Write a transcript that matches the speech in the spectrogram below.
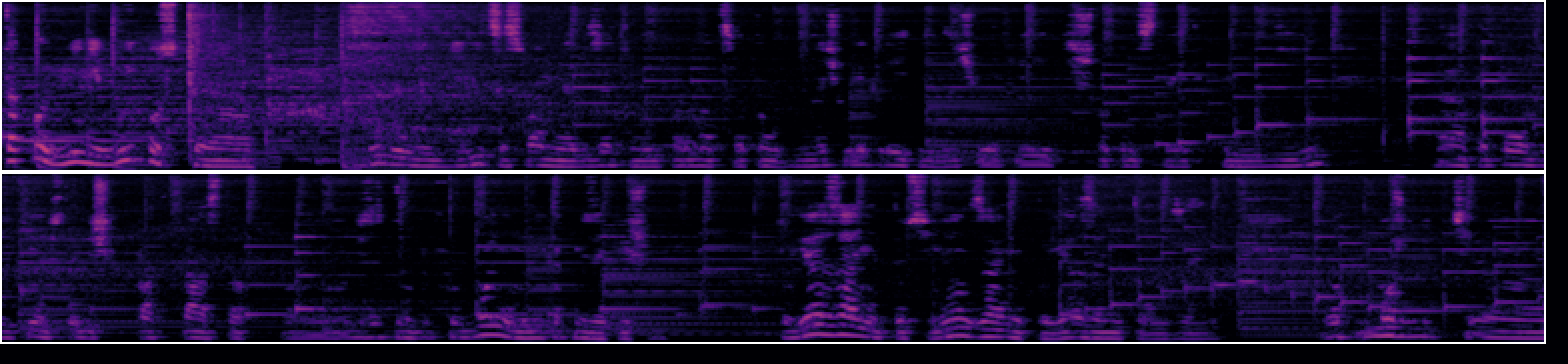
такой мини-выпуск. Э, буду делиться с вами обязательно информацией о том, на чего клеить, на чего клеить, что предстоит впереди по поводу тем следующих подкастов, э, будет футбольный, мы никак не запишем. То я занят, то Семен занят, то я занят, то он занят. Вот, может быть, э,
